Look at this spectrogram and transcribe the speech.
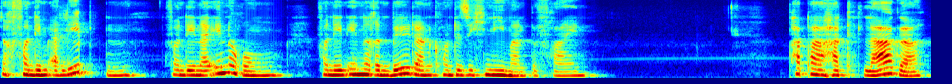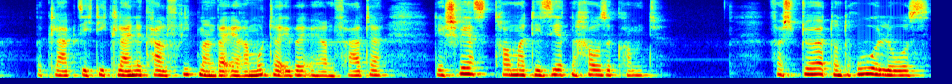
Doch von dem Erlebten, von den Erinnerungen, von den inneren Bildern konnte sich niemand befreien. Papa hat Lager, beklagt sich die kleine Karl Friedmann bei ihrer Mutter über ihren Vater, der schwerst traumatisiert nach Hause kommt verstört und ruhelos,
